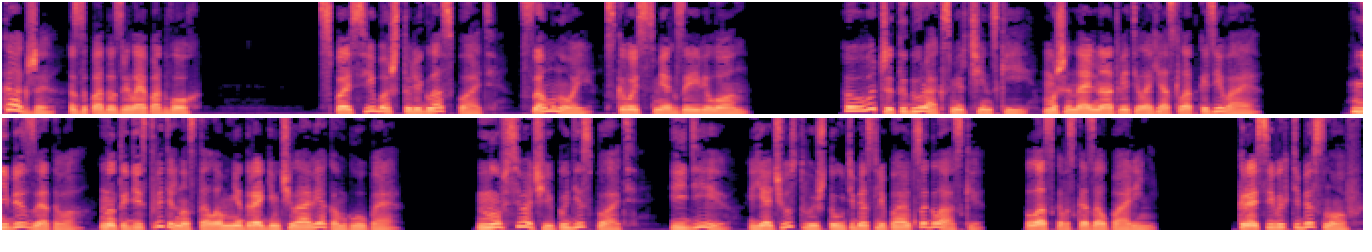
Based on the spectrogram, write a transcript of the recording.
«Как же?» — заподозрила я подвох. «Спасибо, что легла спать. Со мной», — сквозь смех заявил он. «Вот же ты дурак, Смерчинский», — машинально ответила я, сладко зевая. «Не без этого, но ты действительно стала мне дорогим человеком, глупая. Ну все, Чип, иди спать. Иди, я чувствую, что у тебя слипаются глазки», — ласково сказал парень. «Красивых тебе снов».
